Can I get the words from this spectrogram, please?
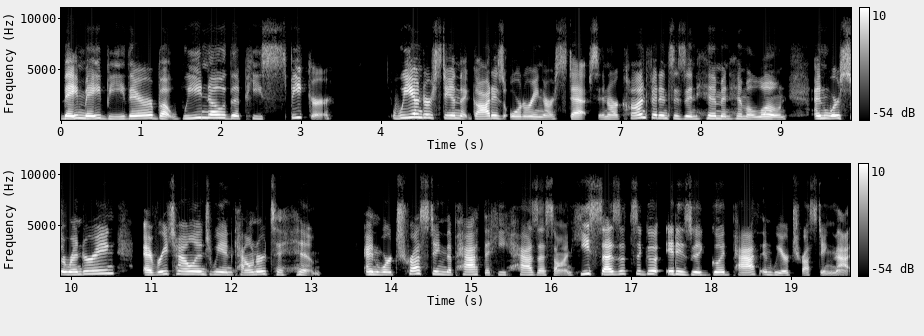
they may be there, but we know the peace speaker. We understand that God is ordering our steps and our confidence is in Him and Him alone. And we're surrendering every challenge we encounter to Him and we're trusting the path that he has us on. He says it's a good it is a good path and we are trusting that.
